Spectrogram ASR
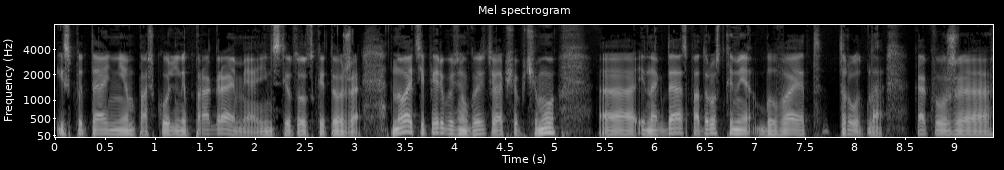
испытаниям по школьной программе, институтской тоже. Ну а теперь будем говорить вообще, почему э, иногда с подростками бывает трудно. Как вы уже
